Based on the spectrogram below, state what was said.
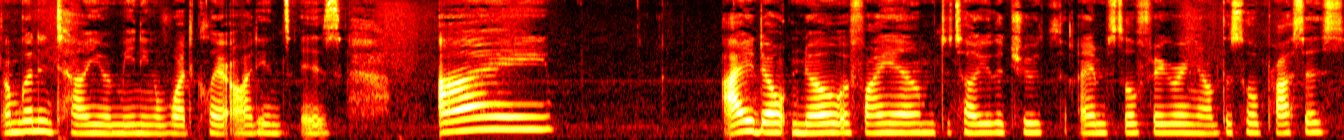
I'm going to tell you a meaning of what clairaudience is. I I don't know if I am to tell you the truth. I am still figuring out this whole process.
